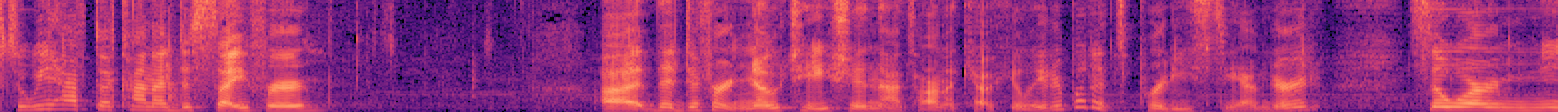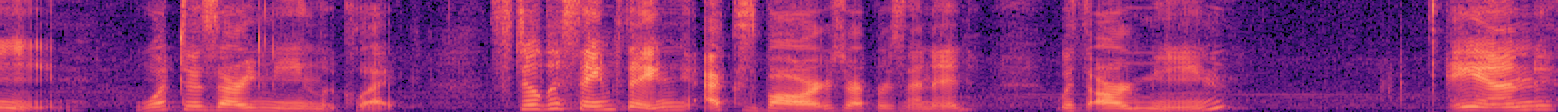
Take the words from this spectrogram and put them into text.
So we have to kind of decipher uh, the different notation that's on a calculator, but it's pretty standard. So our mean, what does our mean look like? Still the same thing, x bars represented with our mean. And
